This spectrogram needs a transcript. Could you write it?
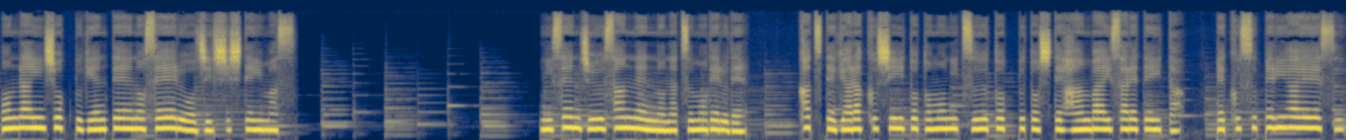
オンラインショップ限定のセールを実施しています。2013年の夏モデルで、かつてギャラクシーと共にツートップとして販売されていた、エクスペリア AS、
